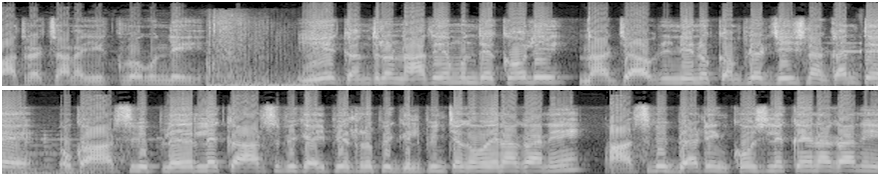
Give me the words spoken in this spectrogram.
పాత్ర చాలా ఎక్కువగా ఉంది. ఏ గంతులో నాదేముందే కోహ్లీ? నా జాబ్ని నేను కంప్లీట్ చేసిన గంతే. ఒక ఆర్సీబీ ప్లేయర్ లెక్క ఆర్సీబీకి ఐపీఎల్ రూపీ గెలిపించకపోయినా గానీ ఆర్సీబీ బ్యాటింగ్ కోచ్ లెక్క అయినా గానీ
